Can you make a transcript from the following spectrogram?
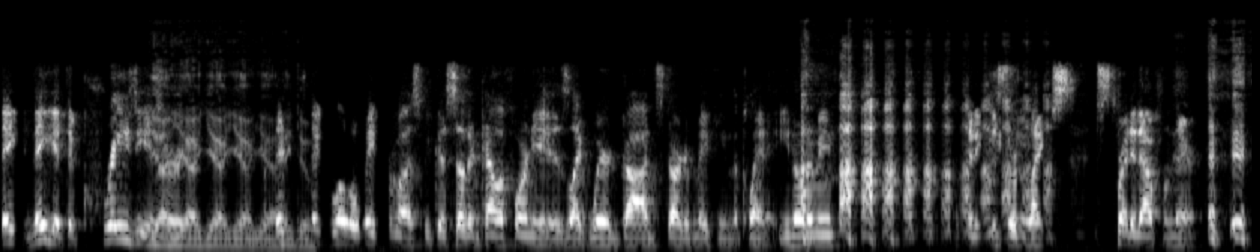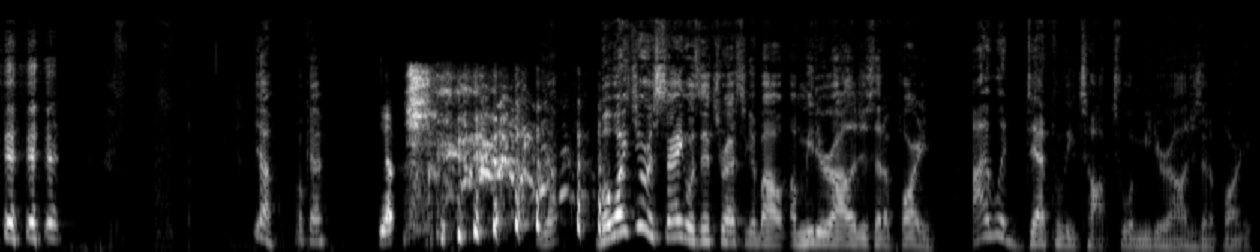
they they get the craziest. yeah, hurricanes. yeah, yeah, yeah, yeah. they, They do. they blow away from us because Southern California is like where God started making the planet. You know what I mean? and he just sort of like s- spread it out from there. yeah. Okay. Yep. Yep. But what you were saying was interesting about a meteorologist at a party. I would definitely talk to a meteorologist at a party.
